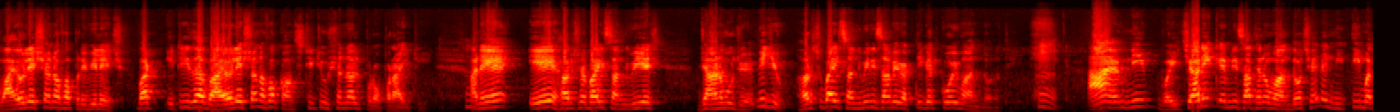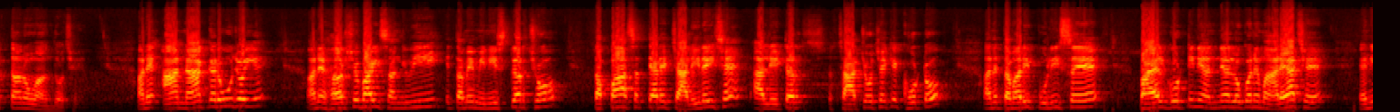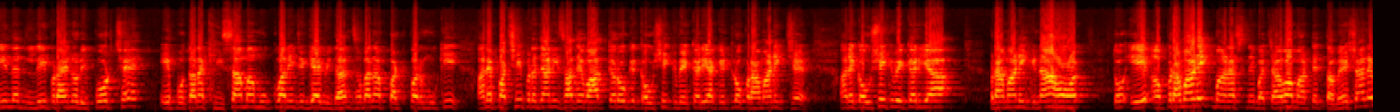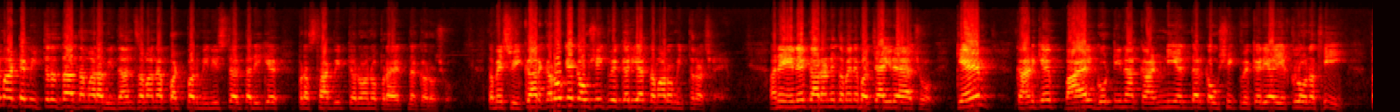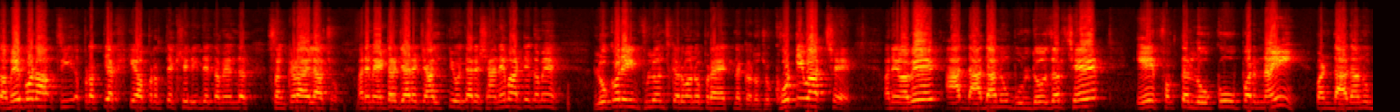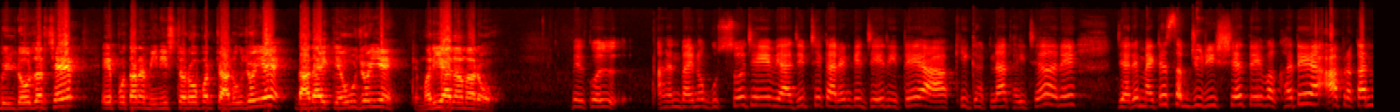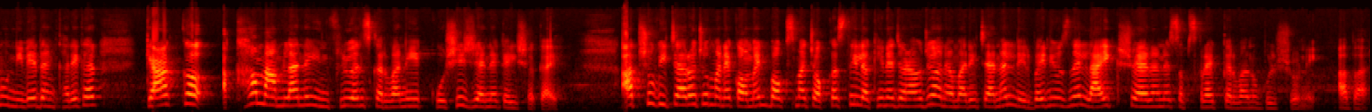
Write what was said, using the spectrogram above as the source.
violation of a privilege but it is a violation of a constitutional propriety અને એ હર્ષભાઈ સંઘવીએ જાણવું જોઈએ. બીજું હર્ષભાઈ સંઘવીની સામે વ્યક્તિગત કોઈ વાંધો નથી. આ એમની વૈચારિક એમની સાથેનો વાંધો છે અને નીતિમત્તાનો વાંધો છે. અને આ ના કરવું જોઈએ. અને હર્ષભાઈ સંઘવી તમે મિનિસ્ટર છો તપાસ અત્યારે ચાલી રહી છે. આ લેટર સાચો છે કે ખોટો? અને તમારી પોલીસે પાયલ ગોટીને અન્ય લોકોને માર્યા છે. એની અંદર દિલીપ રાયનો રિપોર્ટ છે. એ પોતાના ખિસ્સામાં મૂકવાની જગ્યાએ વિધાનસભાના પટ પર મૂકી અને પછી પ્રજાની સાથે વાત કરો કે કૌશિક વેકરિયા કેટલો પ્રામાણિક છે. અને કૌશિક વેકરિયા પ્રામાણિક ના હોત તો એ અપ્રામાણિક માણસને બચાવવા માટે તમે શાને માટે મિત્રતા તમારા વિધાનસભાના પટ પર મિનિસ્ટર તરીકે પ્રસ્થાપિત કરવાનો પ્રયત્ન કરો છો? તમે સ્વીકાર કરો કે કૌશિક વેકરિયા તમારો મિત્ર છે? અને એને કારણે તમે બચાવી રહ્યા છો. કેમ? કારણ કે પાયલ ગોટીના કાંડની અંદર કૌશિક વેકરિયા એકલો નથી. તમે પણ પ્રત્યક્ષ કે અપ્રત્યક્ષ રીતે તમે અંદર સંકળાયેલા છો. અને મેટર જ્યારે ચાલતી હોય ત્યારે શાને માટે તમે લોકોને ઇન્ફ્લુઅન્સ કરવાનો પ્રયત્ન કરો છો. ખોટી વાત છે. અને હવે આ દાદાનું બુલડોઝર છે. એ ફક્ત લોકો ઉપર નહીં, પણ દાદાનું બિલ્ડોઝર છે. એ પોતાના મિનિસ્ટરો પર ચાલવું જોઈએ. દાદાએ કહેવું જોઈએ કે મર્યાદામાં રહો. બિલકુલ આનંદભાઈનો ગુસ્સો છે એ વ્યાજિબ છે કારણ કે જે રીતે આખી ઘટના થઈ છે અને જ્યારે મેટર સબજ્યુડિશ છે તે વખતે આ પ્રકારનું નિવેદન ખરેખર ક્યાંક આખા મામલાને ઇન્ફ્લુઅન્સ કરવાની એક કોશિશ જેને કહી શકાય. આપ શું વિચારો છો? મને કોમેન્ટ બોક્સમાં ચોક્કસથી લખીને જણાવજો અને અમારી ચેનલ નિર્ભય ન્યૂઝને લાઇક શેર અને સબસ્ક્રાઇબ કરવાનું ભૂલશો નહીં. આભાર.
